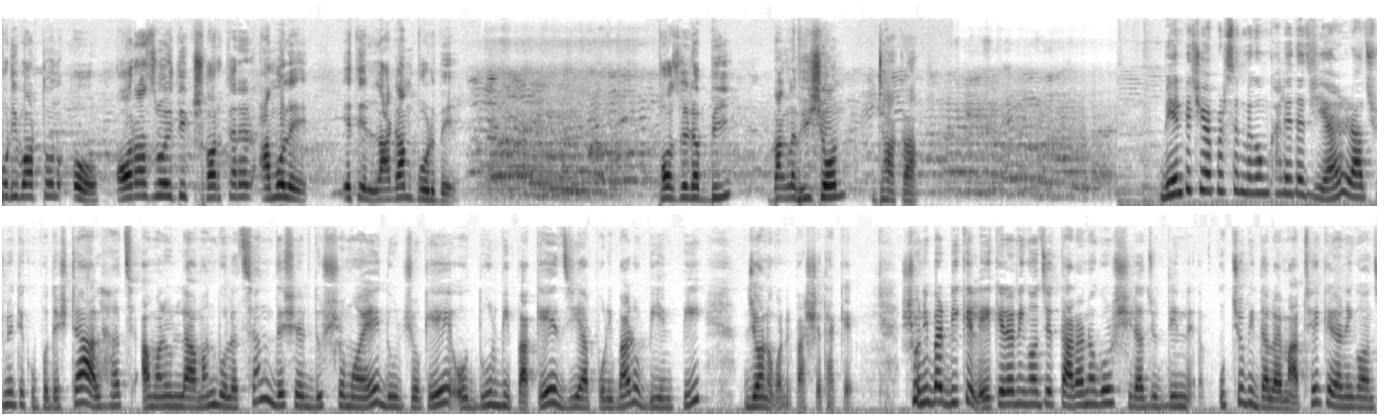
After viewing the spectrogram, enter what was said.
পরিবর্তন ও অরাজনৈতিক সরকারের আমলে এতে লাগাম পড়বে। ফজলে রাব্বি, বাংলা ভীষণ ঢাকা। বিএনপি চেয়ারপারসন বেগম খালেদা জিয়ার রাজনৈতিক উপদেষ্টা আলহাজ আমানুল্লাহ আমান বলেছেন, দেশের দুঃসময়ে দুর্যোগে ও দুর্বিপাকে জিয়া পরিবার ও বিএনপি জনগণের পাশে থাকে। শনিবার বিকেলে কেরানীগঞ্জের তারানগর সিরাজউদ্দিন উচ্চ বিদ্যালয় মাঠে কেরানীগঞ্জ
